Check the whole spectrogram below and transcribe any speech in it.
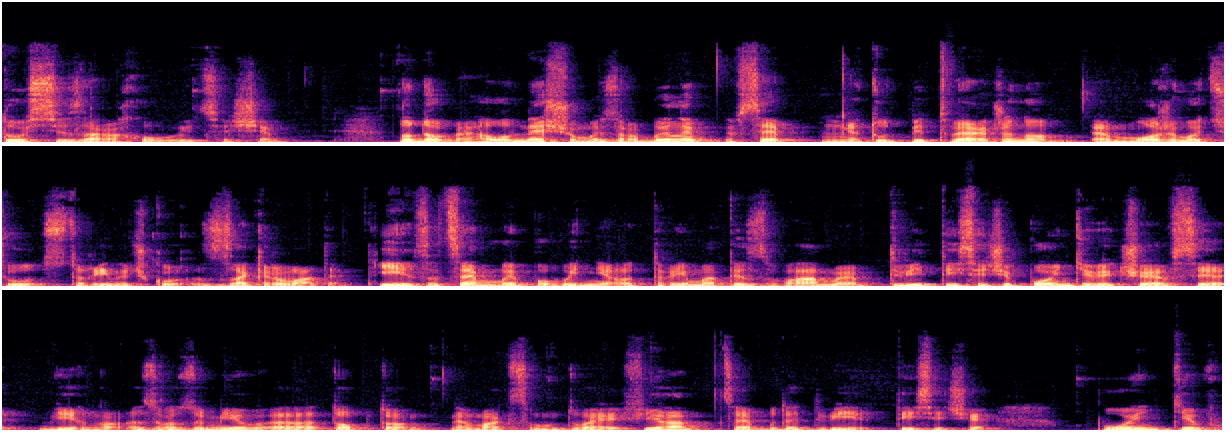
досі зараховується ще. Ну добре, головне, що ми зробили, все тут підтверджено, е, можемо цю сторіночку закривати. І за це ми повинні отримати з вами 2000 поінтів, якщо я все вірно зрозумів. Е, Тобто е, максимум 2 ефіра, це буде 2000 поінтів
